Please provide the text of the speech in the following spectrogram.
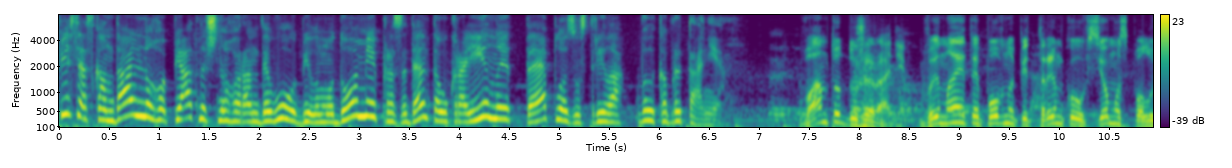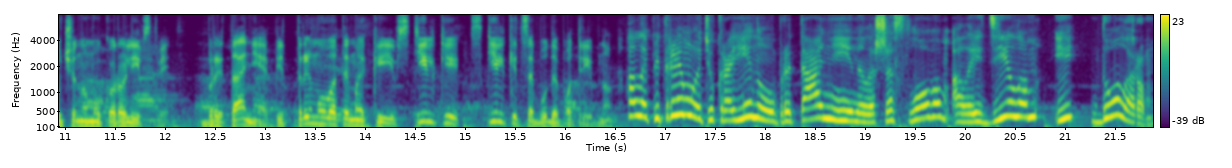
Після скандального п'ятничного рандеву у Білому домі президента України тепло зустріла Велика Британія. Вам тут дуже раді. Ви маєте повну підтримку у всьому Сполученому Королівстві. Британія підтримуватиме Київ стільки, скільки це буде потрібно. Але підтримують Україну у Британії не лише словом, але й ділом і доларом.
